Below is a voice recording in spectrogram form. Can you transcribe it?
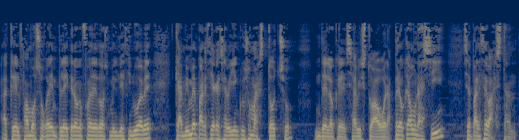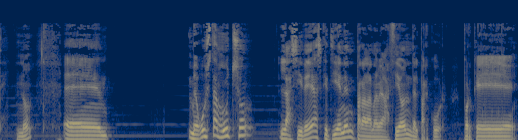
aquel famoso gameplay, creo que fue de 2019, que a mí me parecía que se veía incluso más tocho de lo que se ha visto ahora, pero que aún así se parece bastante, ¿no? Eh, me gusta mucho las ideas que tienen para la navegación del parkour, porque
